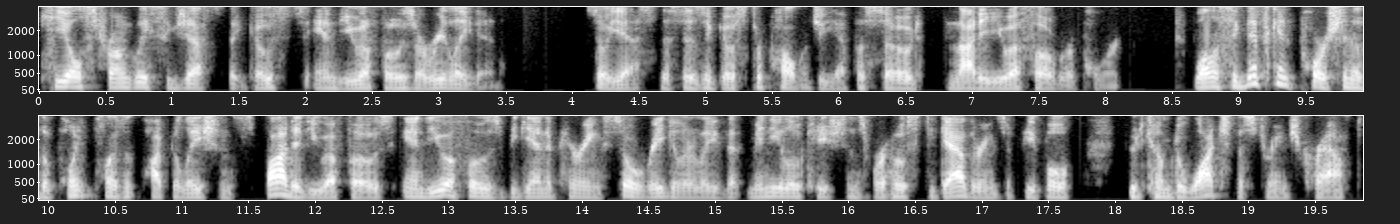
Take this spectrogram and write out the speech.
Keel strongly suggests that ghosts and UFOs are related. So, yes, this is a ghost episode, not a UFO report. While a significant portion of the Point Pleasant population spotted UFOs, and UFOs began appearing so regularly that many locations were host to gatherings of people who'd come to watch the strange craft,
